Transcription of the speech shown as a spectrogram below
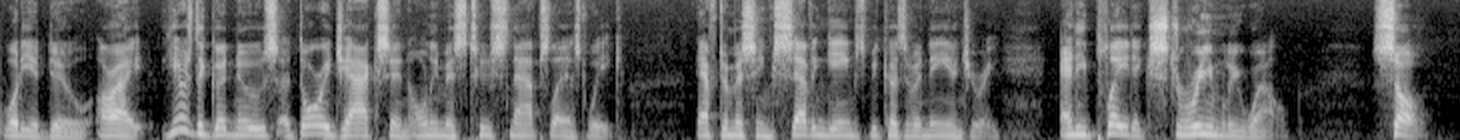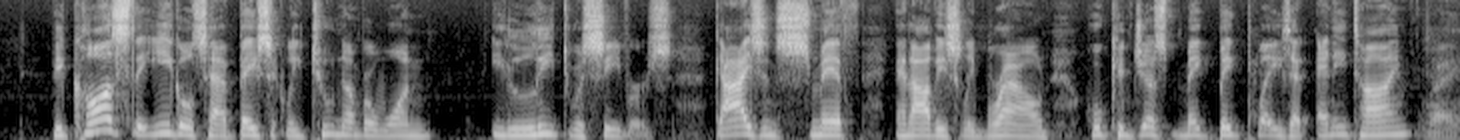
what do you do? All right, here's the good news: Dory Jackson only missed two snaps last week after missing seven games because of a knee injury, and he played extremely well. So, because the Eagles have basically two number one elite receivers, guys in Smith and obviously Brown, who can just make big plays at any time. Right.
